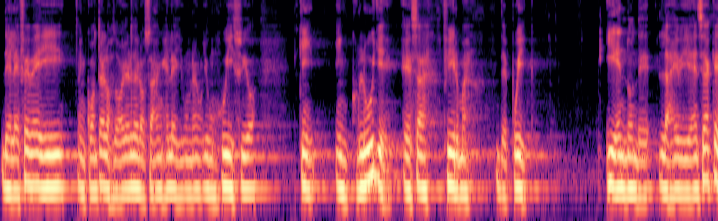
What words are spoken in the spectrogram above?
del FBI en contra de los Dodgers de Los Ángeles y, un juicio que incluye esas firmas de Puig y en donde las evidencias que,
